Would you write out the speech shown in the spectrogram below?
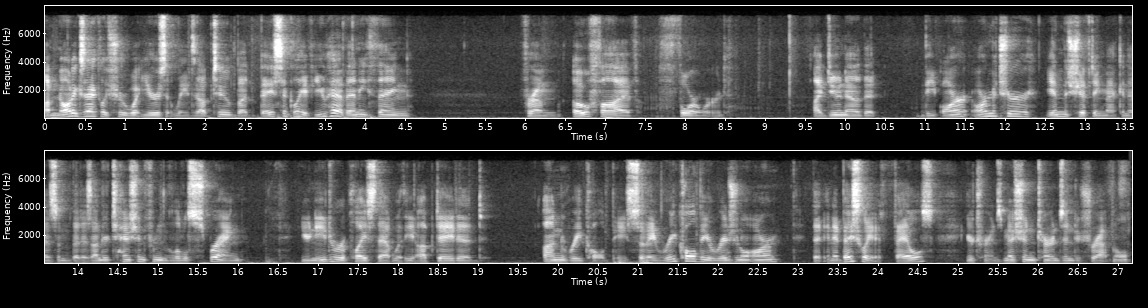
I'm not exactly sure what years it leads up to, but basically, if you have anything from 05 forward, I do know that the ar- armature in the shifting mechanism that is under tension from the little spring, you need to replace that with the updated unrecalled piece. So they recalled the original arm that and it basically it fails, your transmission turns into shrapnel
